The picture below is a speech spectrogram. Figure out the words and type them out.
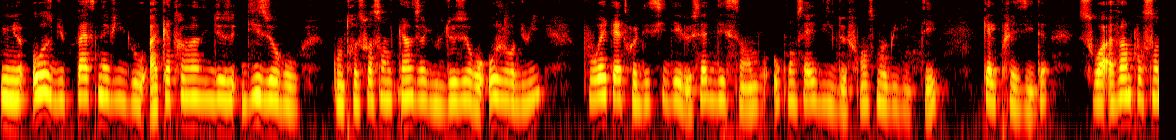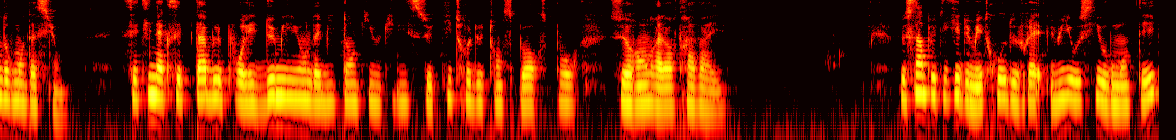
Une hausse du pass Navigo à 90 euros contre 75,2 euros aujourd'hui pourrait être décidée le 7 décembre au Conseil d'Île-de-France Mobilité qu'elle préside, soit 20% d'augmentation. C'est inacceptable pour les 2 millions d'habitants qui utilisent ce titre de transport pour se rendre à leur travail. Le simple ticket de métro devrait lui aussi augmenter,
